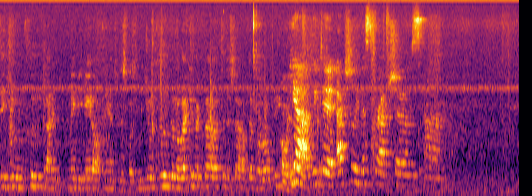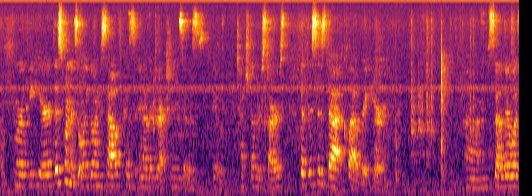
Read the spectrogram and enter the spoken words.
did you include, I don't, maybe Adolf can answer this question, did you include the molecular cloud to the south of Merope? Oh, Yeah, we did. Actually, this graph shows, um, Merope here. This one is only going south because in other directions it was, it touched other stars. But this is that cloud right here. Um, so there was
